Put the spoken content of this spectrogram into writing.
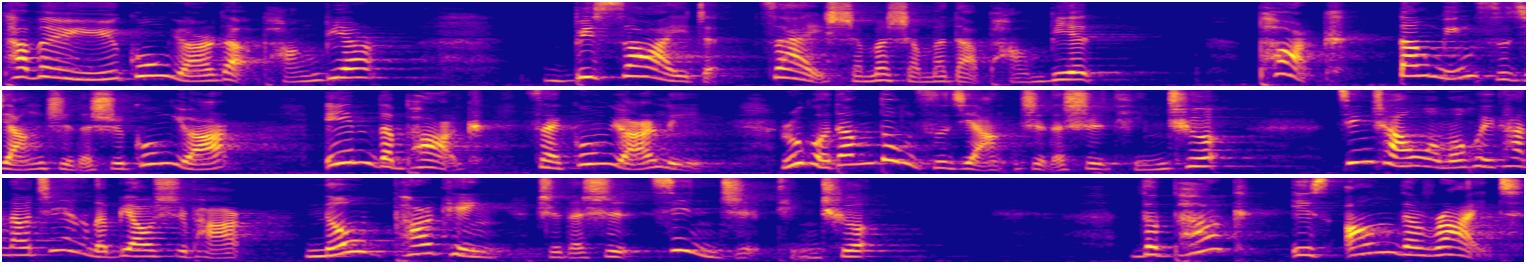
它位于公园的旁边。 Beside 在什么什么的旁边。Park 当名词讲指的是公园。In the park 在公园里。如果当动词讲指的是停车。经常我们会看到这样的标识牌。No parking 指的是禁止停车。The park is on the right.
